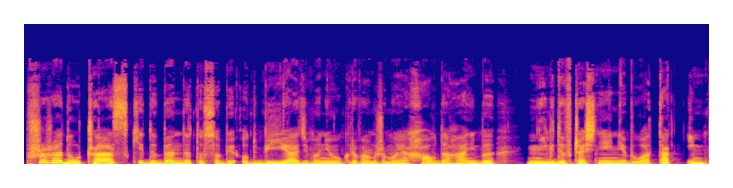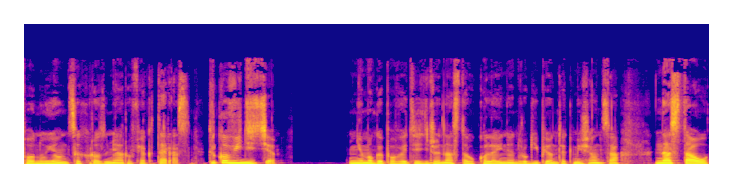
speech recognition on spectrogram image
Przyszedł czas, kiedy będę to sobie odbijać, bo nie ukrywam, że moja hałda hańby nigdy wcześniej nie była tak imponujących rozmiarów jak teraz. Tylko widzicie, nie mogę powiedzieć, że nastał kolejny drugi piątek miesiąca. Nastał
